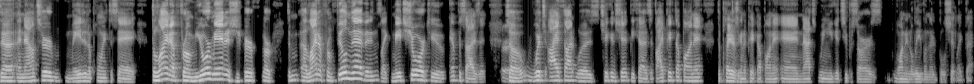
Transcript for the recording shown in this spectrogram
the announcer made it a point to say the lineup from your manager or the lineup from Phil Nevins like made sure to emphasize it. So, which I thought was chicken shit because if I picked up on it, the players are going to pick up on it, and that's when you get superstars wanting to leave when they're bullshit like that.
